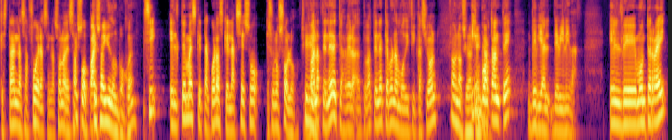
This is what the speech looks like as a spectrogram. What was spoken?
que está en las afueras, en la zona de eso, Zapopan, eso ayuda un poco, ¿eh? sí, el tema es que te acuerdas que el acceso es uno solo. Sí, sí. Van a tener que haber, va a tener que haber una modificación No, no, si no tiene importante de, vial- de vialidad. El de Monterrey,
